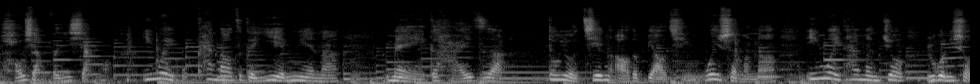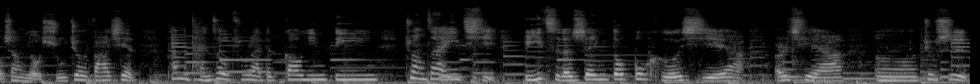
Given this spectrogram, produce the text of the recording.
好想分享哦，因为我看到这个页面呢、啊，每个孩子啊。都有煎熬的表情，为什么呢？因为他们就，如果你手上有书，就会发现他们弹奏出来的高音低音撞在一起，彼此的声音都不和谐啊，而且啊，嗯、就是，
